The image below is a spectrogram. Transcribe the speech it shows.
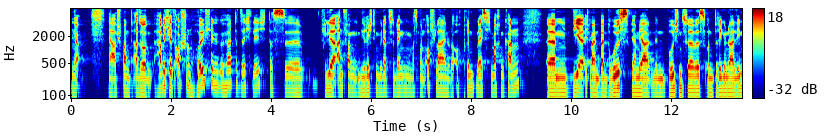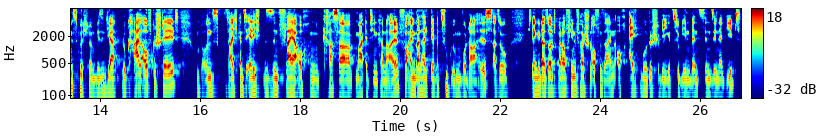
Ja, ja, spannend. Also habe ich jetzt auch schon häufiger gehört tatsächlich, dass äh, viele anfangen in die Richtung wieder zu denken, was man offline oder auch printmäßig machen kann. Ähm, wir, ich meine, bei Brös, wir haben ja einen Brüchenservice und regionale Lebensmittel und wir sind ja lokal aufgestellt. Und bei uns, sage ich ganz ehrlich, sind Flyer auch ein krasser Marketingkanal, vor allem weil halt der Bezug irgendwo da ist. Also ich denke, da sollte man auf jeden Fall schon offen sein, auch altmodische Wege zu gehen, wenn es den Sinn ergibt.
